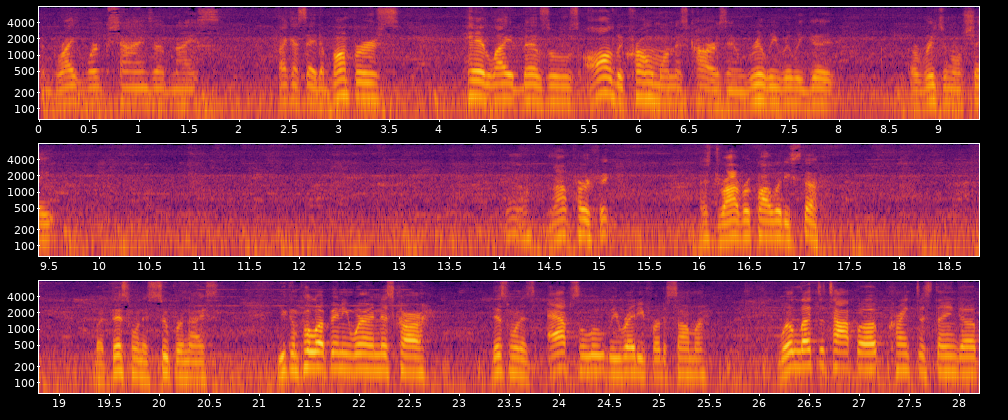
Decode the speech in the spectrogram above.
The bright work shines up nice. Like I say, the bumpers, headlight bezels, all the chrome on this car is in really, really good original shape. Not perfect. That's driver quality stuff. But this one is super nice. You can pull up anywhere in this car this one is absolutely ready for the summer. We'll let the top up, crank this thing up,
